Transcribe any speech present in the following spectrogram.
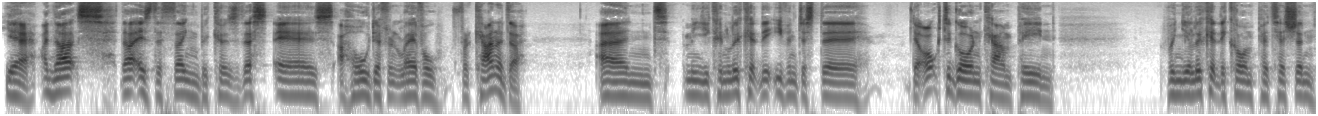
Yeah, and that's that is the thing because this is a whole different level for Canada. And I mean, you can look at the even just the the Octagon campaign. When you look at the competition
